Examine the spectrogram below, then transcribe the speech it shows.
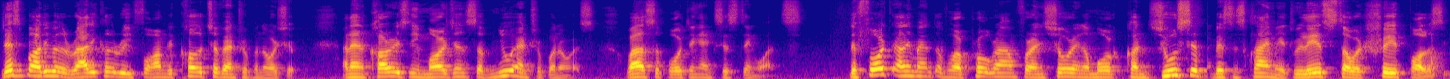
this body will radically reform the culture of entrepreneurship and encourage the emergence of new entrepreneurs while supporting existing ones. The fourth element of our program for ensuring a more conducive business climate relates to our trade policy.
